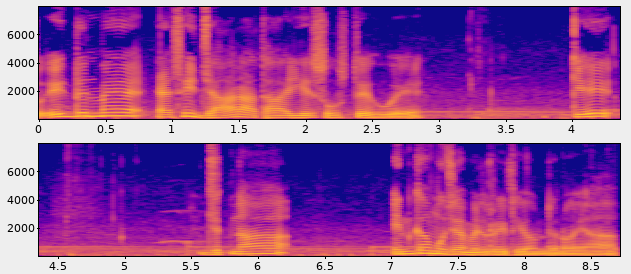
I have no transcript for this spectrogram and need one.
तो एक दिन मैं ऐसे ही जा रहा था ये सोचते हुए कि जितना इनकम मुझे मिल रही थी उन दिनों यहाँ,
